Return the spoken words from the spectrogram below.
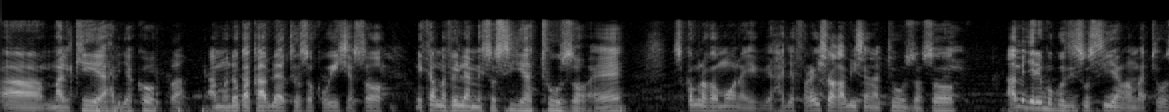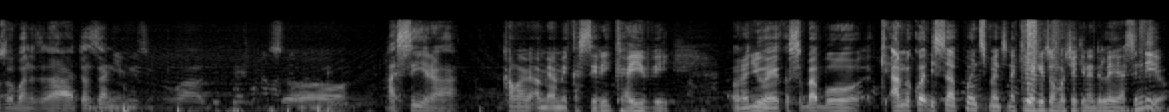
uh, Malkia Hadija Kopa ameondoka kabla ya tuzo kuisha, so ni kama vile amesusia tuzo eh. So kama unavyomwona hivi hajafurahishwa kabisa na tuzo, so amejaribu kuzisusia mama tuzo bwana za Tanzania Music Award. So hasira kama amekasirika hivi unajua kwa sababu amekuwa disappointment na kile kitu ambacho kinaendelea, si ndio?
